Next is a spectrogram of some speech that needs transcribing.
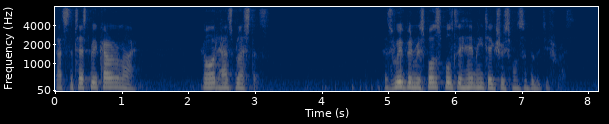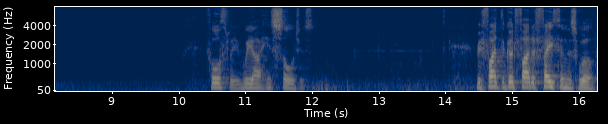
That's the testimony of Carol and I. God has blessed us. As we've been responsible to Him, He takes responsibility for us. Fourthly, we are His soldiers. We fight the good fight of faith in this world.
